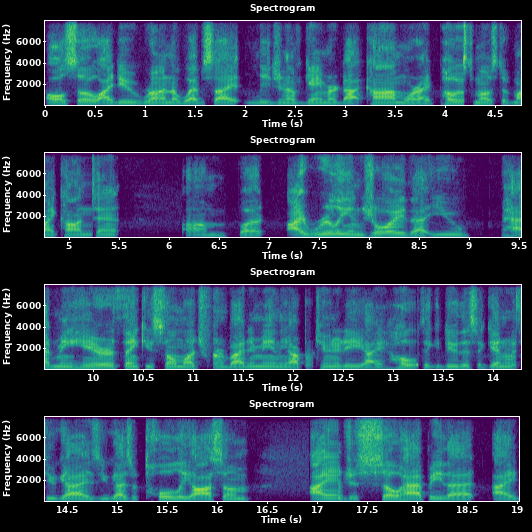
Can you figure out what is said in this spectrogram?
also, I do run a website, legionofgamer.com, where I post most of my content. Um, but I really enjoy that you had me here. Thank you so much for inviting me and the opportunity. I hope to do this again with you guys. You guys are totally awesome. I am just so happy that I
